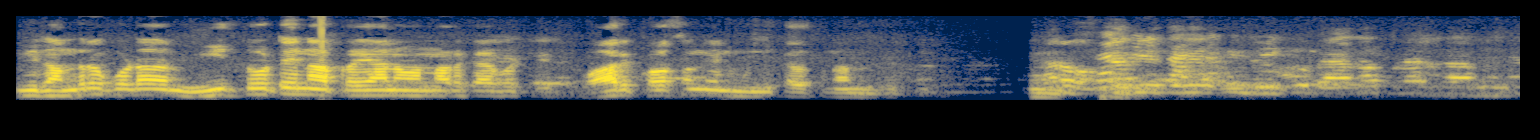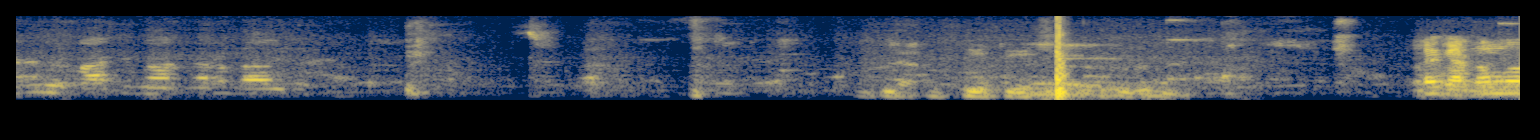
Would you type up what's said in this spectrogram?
మీరందరూ కూడా మీతోటే నా ప్రయాణం అన్నారు కాబట్టి వారి కోసం నేను ముందుకు వెళ్తున్నాను చెప్పి మీకు భేదాభిప్రాయాల కారణంగానే మీరు పార్టీ మాట్లాడారని భావించారు అంటే గతంలో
